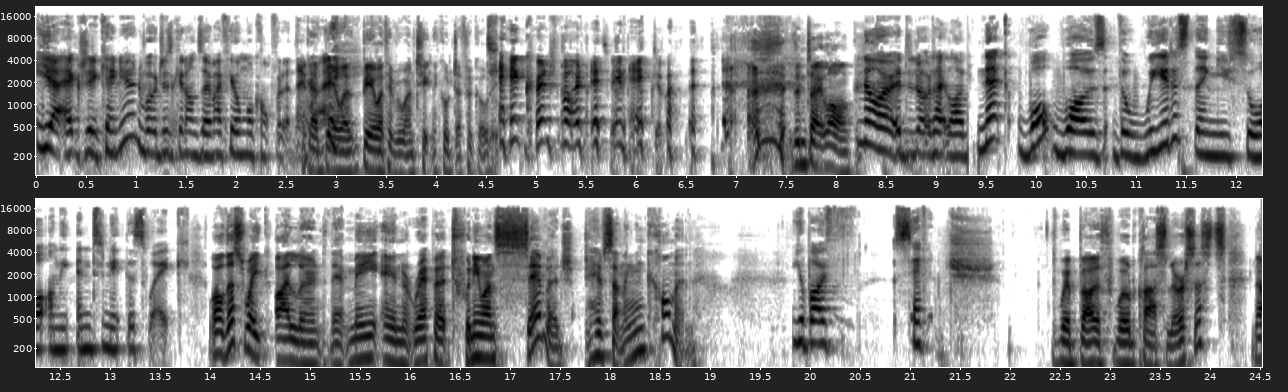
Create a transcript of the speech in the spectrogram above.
Yeah, actually, can you? And we'll just get on Zoom. I feel more confident that Okay, way. bear with, bear with everyone. Technical difficulty. Cringe mode has been activated. It didn't take long. No, it did not take long. Nick, what was the weirdest thing you saw on the internet this week? Well, this week I learned that me and rapper 21 Savage have something in common. You're both savage. We're both world class lyricists. No,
